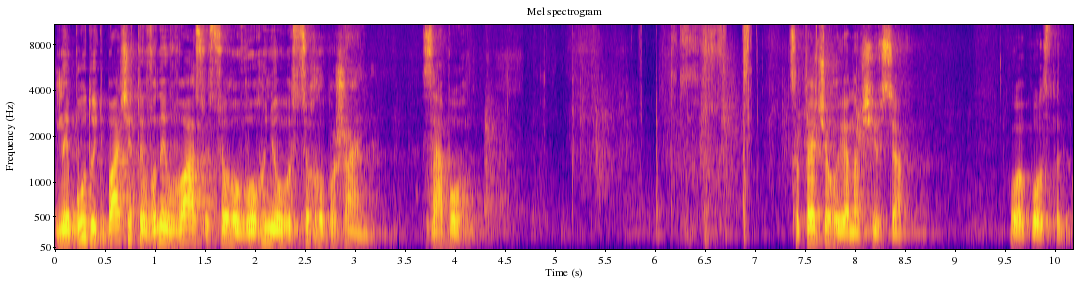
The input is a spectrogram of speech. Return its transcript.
не будуть бачити вони в вас ось цього вогню, ось цього бажання за Богом. Це те, чого я навчився у апостолів.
